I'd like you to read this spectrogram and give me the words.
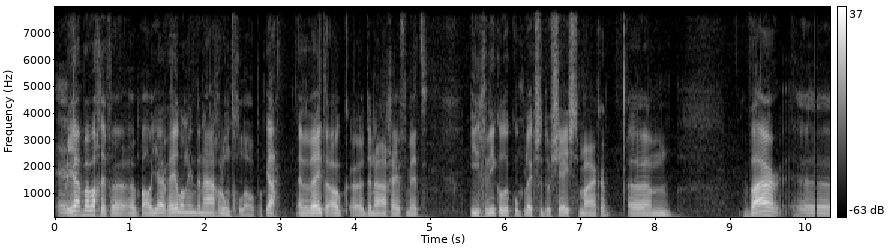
en Maar, ja, maar wacht even, eh, Paul. Jij hebt heel lang in Den Haag rondgelopen. Ja. En we weten ook, eh, Den Haag heeft met ingewikkelde, complexe dossiers te maken. Ehm, waar, eh,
